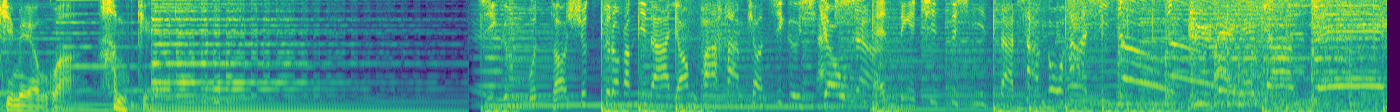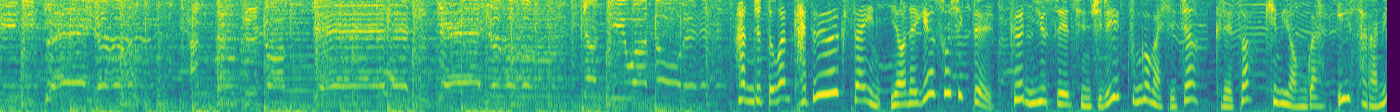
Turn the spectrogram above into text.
김혜영과 함께. 지금 지금부터 슛 들어갑니다. 영화 한 편 찍으시죠. 엔딩에 키스신 있다 참고하시죠. 그대의 연예인이 되어 항상 즐겁게 해줄게요. 연기와 노래. 한 주 동안 가득 쌓인 연예계 소식들 그 뉴스의 진실이 궁금하시죠? 그래서 김희영과 이 사람이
